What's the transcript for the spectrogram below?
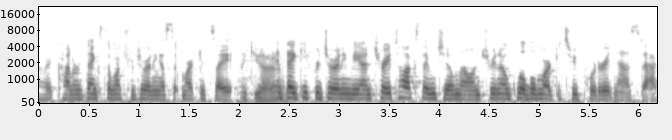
All right, Conor, thanks so much for joining us at MarketSite. Thank you. And thank you for joining me on Trade Talks. I'm Jill Malandrino, Global Markets Reporter at NASDAQ.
